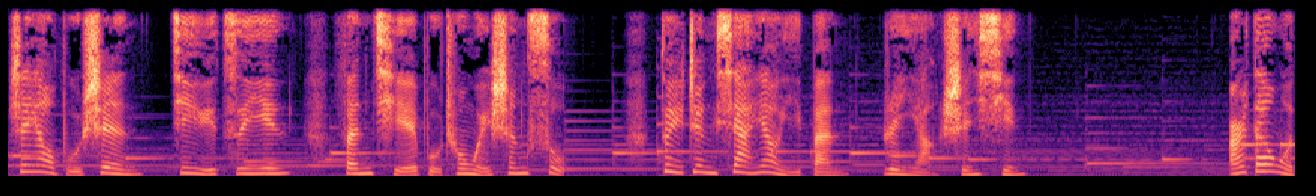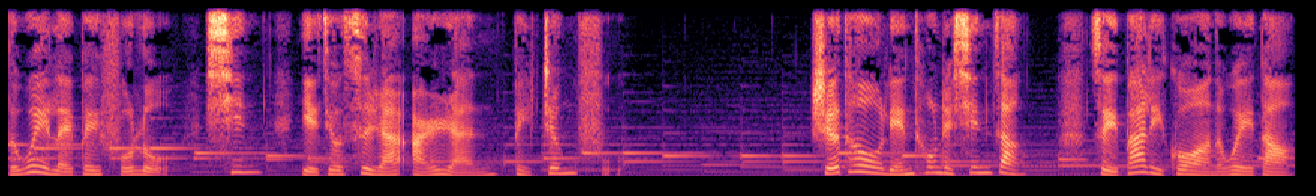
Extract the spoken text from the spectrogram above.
山药补肾，基于滋阴；番茄补充维生素，对症下药一般，润养身心。而当我的味蕾被俘虏，心也就自然而然被征服。舌头连通着心脏，嘴巴里过往的味道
